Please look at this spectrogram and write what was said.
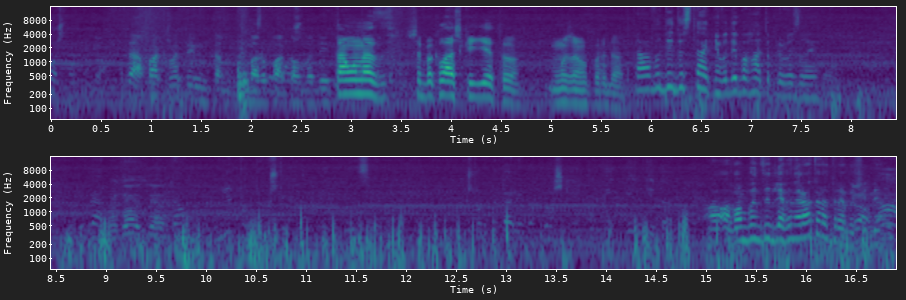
можно. Так, пак води, там пару паків води. Там у нас ще баклажки є, то можемо передати. Та води достатньо, води багато привезли. Вода, да. А, а вам бензин для генератора треба чи для? Да,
